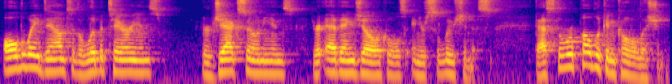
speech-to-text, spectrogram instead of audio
all the way down to the libertarians, your Jacksonians, your evangelicals, and your isolationists. That's the Republican coalition.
